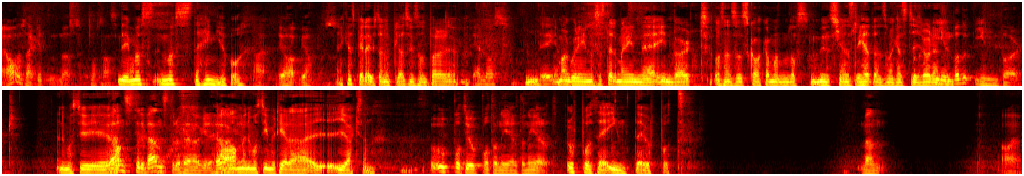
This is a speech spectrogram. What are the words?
jag har säkert möss någonstans. Det är möss, möss det hänger på. Nej, vi har, vi har möss. Jag kan spela utan upplösning och sånt. Bara det. Det är möss. Det är Man går in och så ställer man in eh, invert och sen så skakar man loss muskänsligheten så man kan styra ordentligt. In, vadå invert? Men du måste ju... Vänster är vänster och höger höger. Ja, men du måste invertera i- i axeln. Och uppåt är uppåt och neråt är neråt. Uppåt är inte uppåt. Men... Ja, ja.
